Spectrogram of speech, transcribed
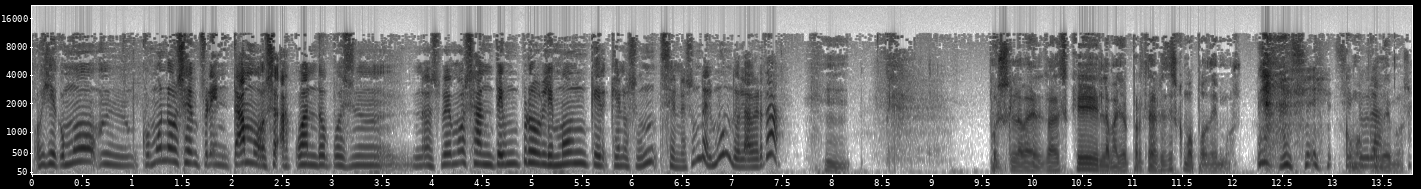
Oye, ¿cómo, cómo nos enfrentamos a cuando pues nos vemos ante un problemón que, que nos se nos hunde el mundo, la verdad? Hmm. Pues la verdad es que la mayor parte de las veces como podemos. sí, sin como duda. podemos.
